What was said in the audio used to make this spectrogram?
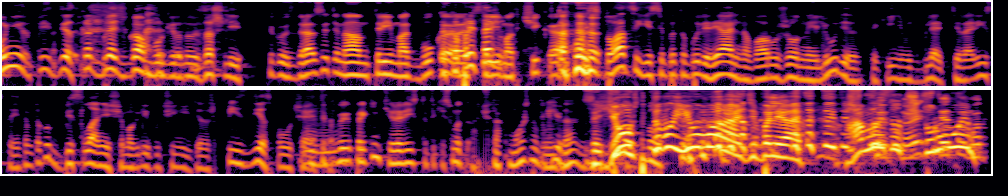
у них, пиздец, как, блядь, в гамбургерную зашли. Такой, здравствуйте, нам три макбука, Так, а представь, три В макчика. такой ситуации, если бы это были реально вооруженные люди, какие-нибудь, блядь, террористы, они там такое бесланище могли бы учинить. Это ж пиздец получается. Так вы, прикинь, террористы такие смотрят, а что, так можно было, да? Ёб твою мать, блядь! А мы тут штурмуем?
